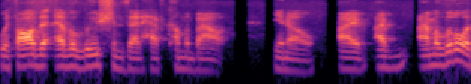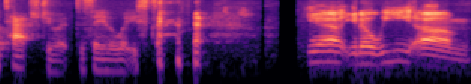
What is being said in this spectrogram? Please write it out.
with all the evolutions that have come about, you know, I, I've, I'm a little attached to it to say the least. yeah, you know, we um,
